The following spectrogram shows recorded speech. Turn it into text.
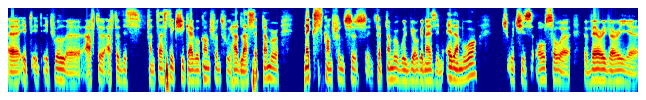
uh it, it, it will, uh, after, after this fantastic Chicago conference we had last September, next conferences in September will be organized in Edinburgh which is also a, a very, very uh,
